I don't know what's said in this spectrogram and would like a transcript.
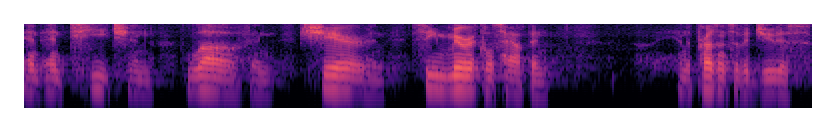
and, and teach and love and share and see miracles happen in the presence of a Judas?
